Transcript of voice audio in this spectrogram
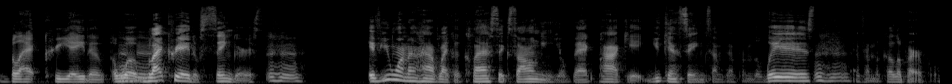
black creative well Mm-hmm. black creative singers. If you want to have like a classic song in your back pocket, you can sing something from the Wiz Mm-hmm. and from the Color Purple.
